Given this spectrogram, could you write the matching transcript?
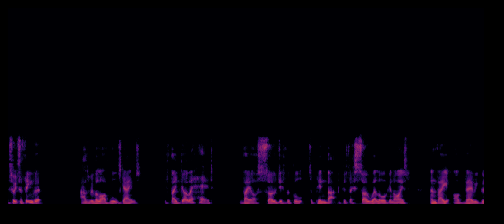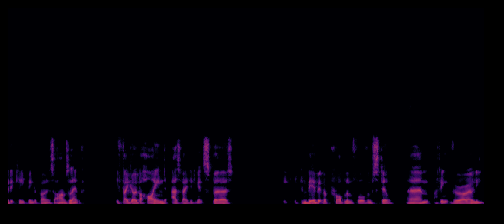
so it's a thing that, as with a lot of Wolves games, if they go ahead, they are so difficult to pin back because they're so well organised and they are very good at keeping opponents at arm's length if they go behind, as they did against Spurs, it, it can be a bit of a problem for them still. Um, I think there are only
